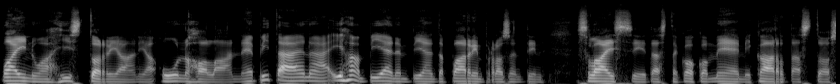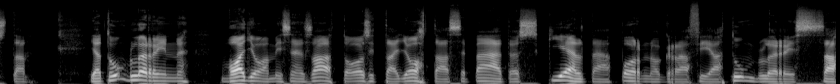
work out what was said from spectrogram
painua historiaan ja unholaan. Ne pitää enää ihan pienen pientä parin prosentin slicea tästä koko meemikartastosta. Ja Tumblrin vajoamiseen saattoi osittain johtaa se päätös kieltää pornografia Tumblrissa,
